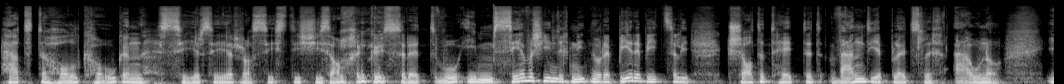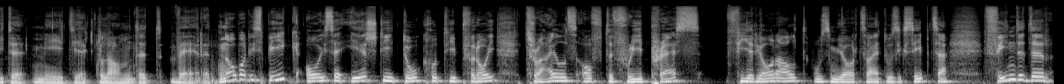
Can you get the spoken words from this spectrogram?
hat der Hulk Hogan sehr, sehr rassistische Sachen geäußert, wo ihm sehr wahrscheinlich nicht nur ein bisschen geschadet hätten, wenn die plötzlich auch noch in den Medien gelandet wären. Nobody Speak, unser erster Doku-Tipp für euch, Trials of the Free Press, vier Jahre alt, aus dem Jahr 2017. Findet ihr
